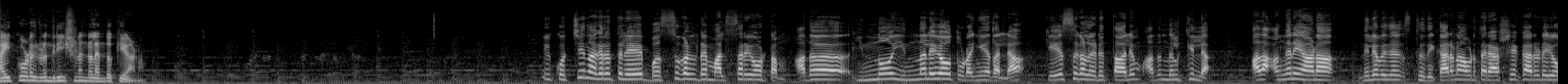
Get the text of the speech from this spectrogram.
ഹൈക്കോടതിയുടെ നിരീക്ഷണങ്ങൾ എന്തൊക്കെയാണ്? ഈ കൊച്ചി നഗരത്തിലെ ബസ്സുകളുടെ മത്സരയോട്ടം അത് ഇന്നോ ഇന്നലെയോ തുടങ്ങിയതല്ല. കേസുകൾ എടുത്താലും അത് നിൽക്കില്ല. അത് അങ്ങനെയാണ് നിലവിലെ സ്ഥിതി. കാരണം അവിടുത്തെ രാഷ്ട്രീയക്കാരുടെയോ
